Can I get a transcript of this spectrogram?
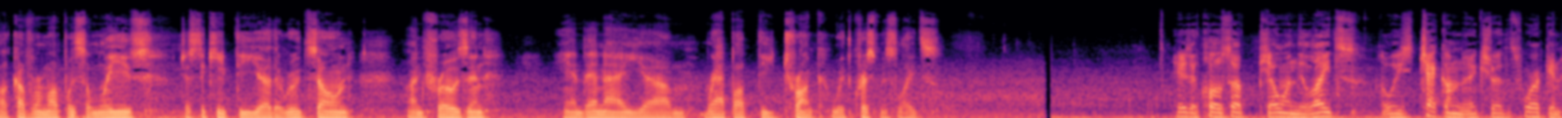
I'll cover them up with some leaves just to keep the, uh, the root zone unfrozen. And then I um, wrap up the trunk with Christmas lights. Here's a close-up showing the lights. Always check them to make sure it's working.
